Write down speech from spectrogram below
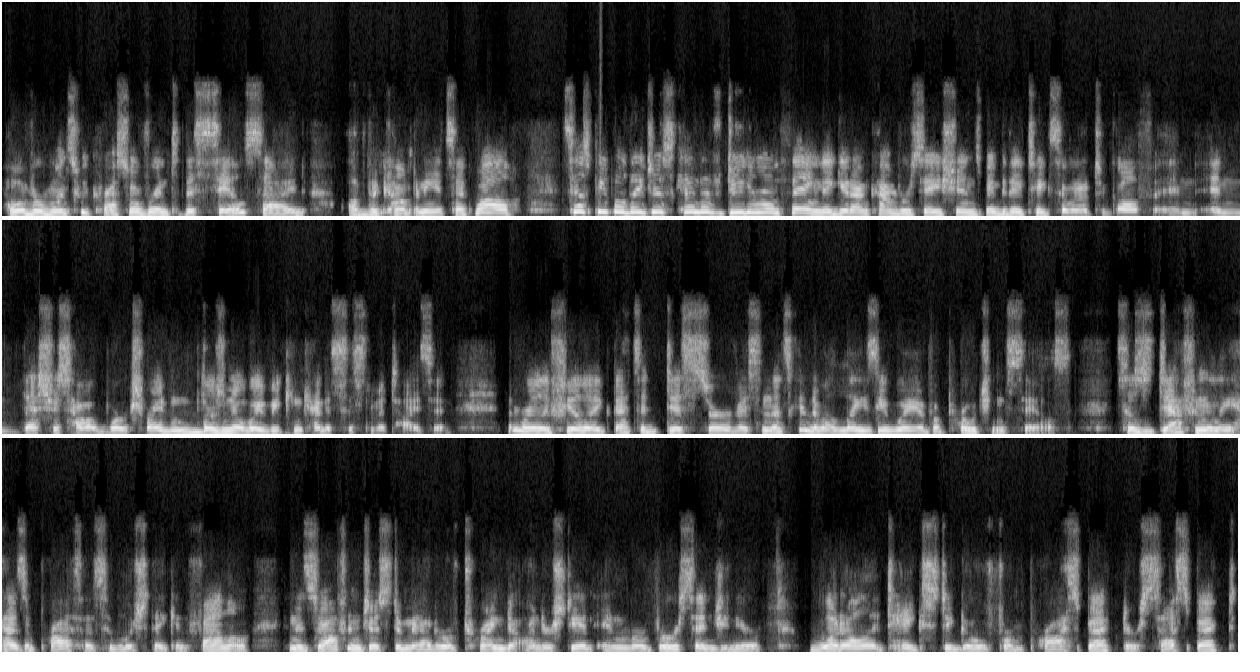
However, once we cross over into the sales side of the company. It's like, well, salespeople, they just kind of do their own thing. They get on conversations, maybe they take someone out to golf, and and that's just how it works, right? And there's no way we can kind of systematize it. I really feel like that's a disservice, and that's kind of a lazy way of approaching sales. Sales definitely has a process in which they can follow, and it's often just a matter of trying to understand and reverse engineer what all it takes to go from prospect or suspect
